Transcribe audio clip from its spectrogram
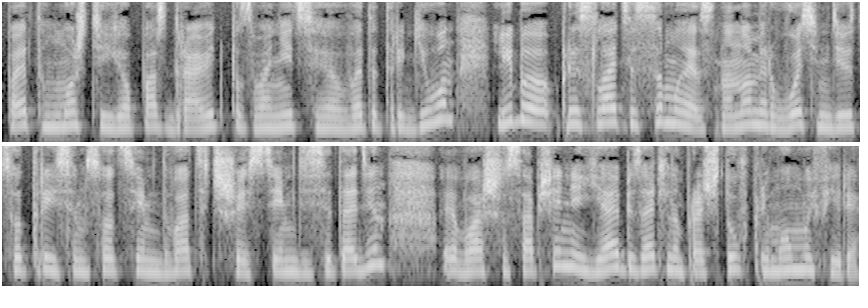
поэтому можете ее поздравить, позвонить в этот регион, либо прислать смс на номер 8 903 707 26 71. Ваше сообщение я обязательно прочту в прямом эфире.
